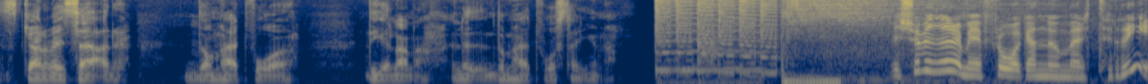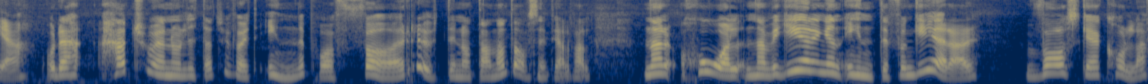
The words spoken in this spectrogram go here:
skarva isär de här två delarna, eller de här två stängerna. Vi kör vidare med fråga nummer tre. Och det här tror jag nog lite att vi varit inne på förut i något annat avsnitt i alla fall. När hålnavigeringen inte fungerar, vad ska jag kolla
